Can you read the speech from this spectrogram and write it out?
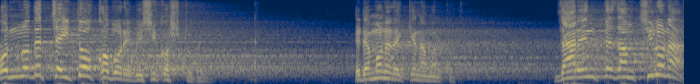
অন্যদের চাইতেও কবরে বেশি কষ্ট পাই। এটা মনে রাখেন আমার কথা। যার ইন্তজাম ছিল না,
